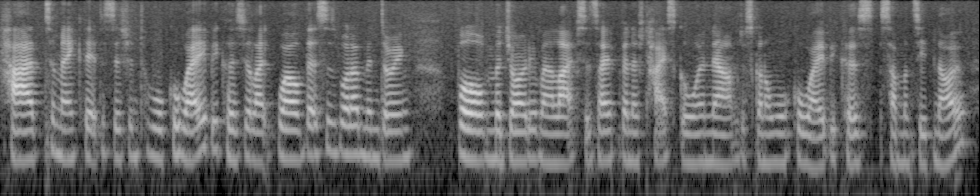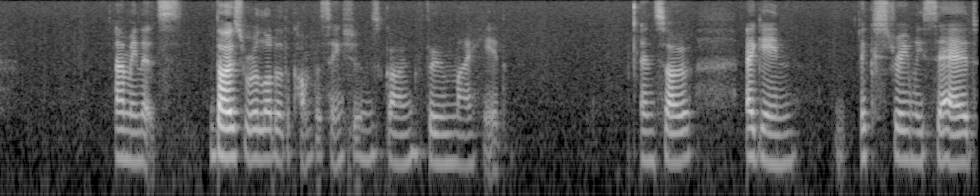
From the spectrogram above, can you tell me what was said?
hard to make that decision to walk away because you're like, well, this is what I've been doing for majority of my life since I finished high school and now I'm just going to walk away because someone said no. I mean, it's those were a lot of the conversations going through my head. And so again, extremely sad,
